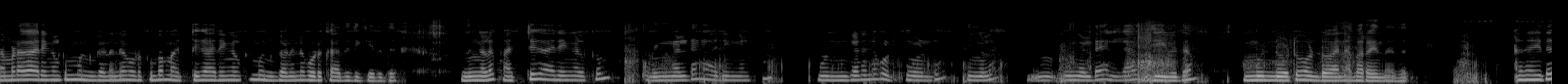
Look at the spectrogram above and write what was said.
നമ്മുടെ കാര്യങ്ങൾക്ക് മുൻഗണന കൊടുക്കുമ്പോൾ മറ്റ് കാര്യങ്ങൾക്ക് മുൻഗണന കൊടുക്കാതിരിക്കരുത്. നിങ്ങൾ മറ്റ് കാര്യങ്ങൾക്കും നിങ്ങളുടെ കാര്യങ്ങൾക്കും മുൻഗണന കൊടുത്തുകൊണ്ട് നിങ്ങൾ നിങ്ങളുടെ എല്ലാ ജീവിതം മുന്നോട്ട് കൊണ്ടുപോകാനാണ് പറയുന്നത്. അതായത്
